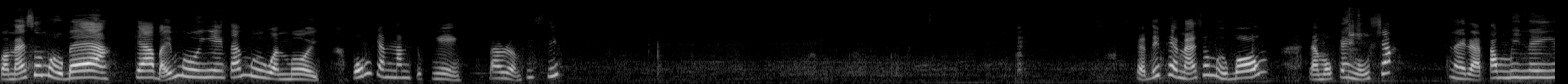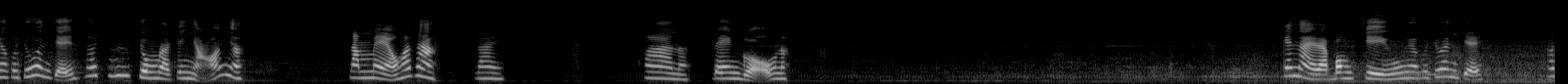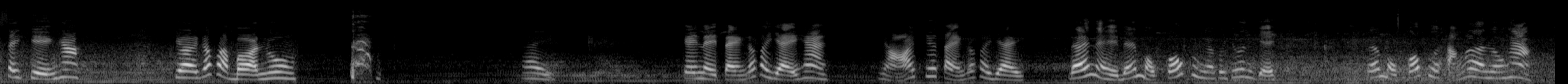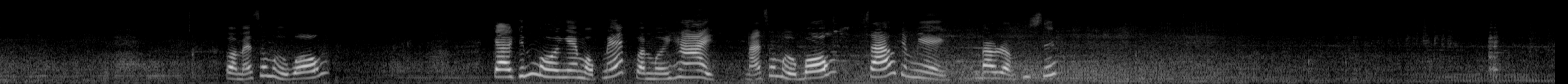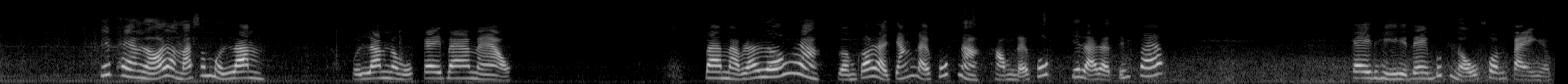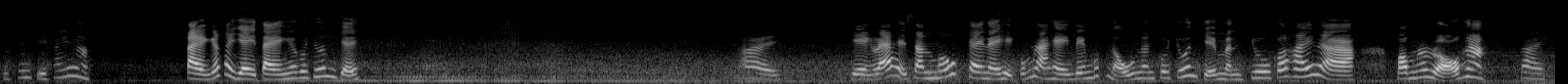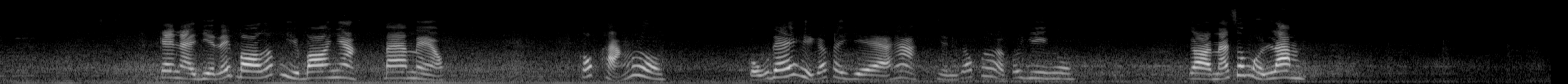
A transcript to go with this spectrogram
Còn mã số 13 Cao 70 ngang 80 hoành 10 450 ngàn, Bao gồm phí ship. Rồi tiếp theo mã số 14 Là một cây ngũ sắc. Này là tông mini nha cô chú anh chị. Nói chung là cây nhỏ nha. Năm mèo hết ha. Đây. Hoa nè, Đen gỗ nè. Cái này là bông chuyền luôn nha cô chú anh chị. Nó xây chuyền ha. Chơi rất là bền luôn. Đây. Cây này tàn rất là dày ha nhỏ, chứ tàn rất là dày. Đế này thì đế một cốt luôn nha, cô chú anh chị. Đế một cốt tôi thẳng lên luôn ha. Rồi mã số 14 cao 90 nghe 1 m và 12 mã số 14 600 ngàn. Bao gồm phí ship Tiếp theo nữa là mã số 15 15 là một cây ba màu ba màu lá lớn ha, Gồm có là trắng đại phúc nè, Hồng đại phúc với lại là tím pháp. Cây thì đang búp nụ phơm tàn nè cô chú anh chị thấy ha. Tàn rất là dày tàn nha cô chú anh chị. Đây, vàng lá thì xanh mút cây này thì cũng là hàng đen búp nụ nên cô chú anh chị mình chưa có thấy là bông nó rộ ha. Đây. Cây này về lấy bo, rất nhiều bo nha, ba mèo cốt thẳng luôn. Củ đế thì rất là già ha. Nhìn gốc rất là có duyên luôn. Rồi, mã số 15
